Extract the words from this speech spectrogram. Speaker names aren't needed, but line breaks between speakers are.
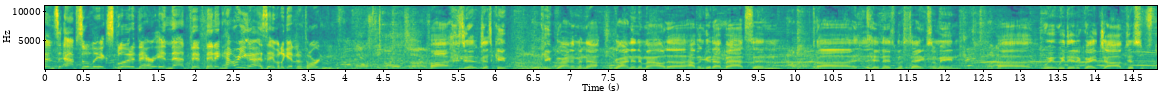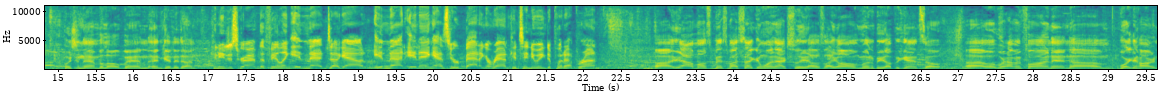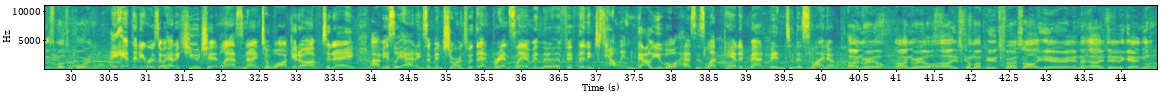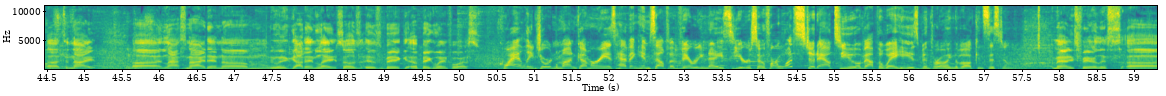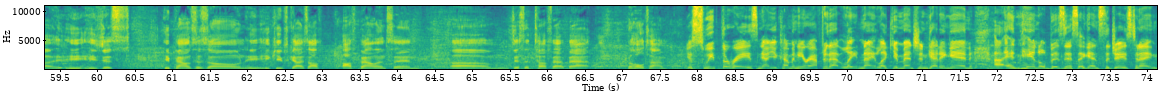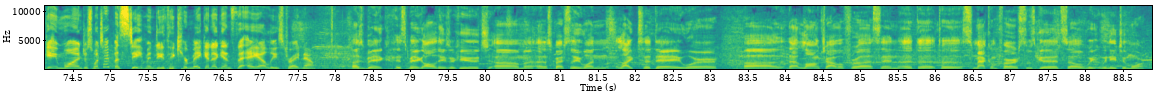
offense absolutely exploded there in that fifth inning. How are you guys able to get to Thornton?
Uh, just, just keep keep grinding him out, grinding him out, uh, having good at bats and uh, hitting his mistakes. I mean, uh, we, we did a great job just pushing the envelope and, and getting it done.
Can you describe the feeling in that dugout, in that inning, as you're batting around, continuing to put up runs?
Uh, yeah, I almost missed my second one. Actually, I was like, oh, I'm going to be up again. So uh, we're having fun and um, working hard, and it's most important.
Hey, Anthony Rizzo had a huge hit last night to walk it off. Today, obviously adding some insurance with that grand slam in the fifth inning. Just how invaluable has his left-handed bat been to this lineup?
Unreal, unreal. Uh, he's come up huge for us all year, and uh, he did it again uh, tonight uh, and last night. And um, we got in late, so it was, it was big, a big win for us.
Quietly, Jordan Montgomery is having himself a very nice year so far. What stood out to you about the way he has been throwing the ball consistently?
Man, he's fearless. Uh, he, he's just he pounds his zone. He, he keeps guys off off balance and um, just a tough at bat the whole time.
You sweep the Rays. Now you come in here after that late night, like you mentioned, getting in uh, and handle business against the Jays tonight in Game One. Just what type of statement do you think you're making against the AL East right now?
That's big. It's big. All these are huge, um, especially one like today where uh, that long travel for us and uh, to, to smack them first was good. So we, we need two more.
